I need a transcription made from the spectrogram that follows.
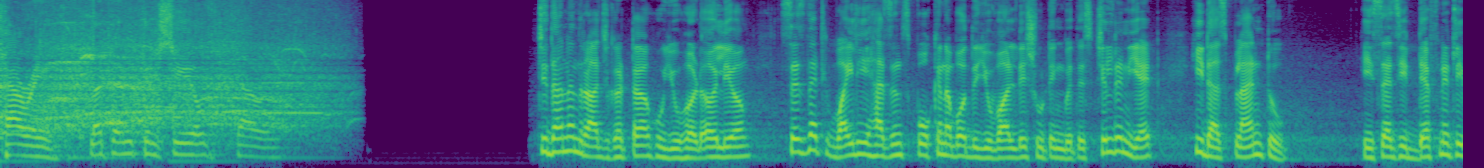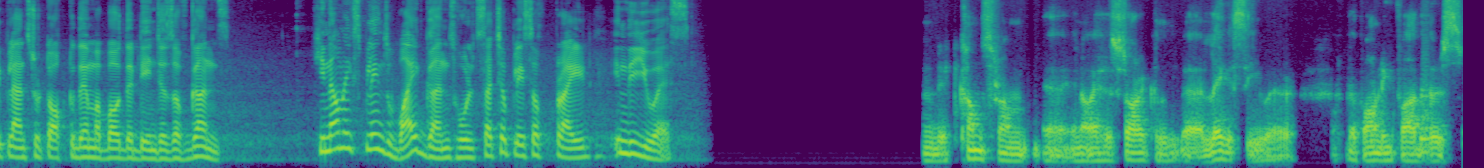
carry. Let them concealed carry. Chidanand Rajghatta, who you heard earlier, says that while he hasn't spoken about the Uvalde shooting with his children yet, he does plan to. He says he definitely plans to talk to them about the dangers of guns. He now explains why guns hold such a place of pride in the US. And it comes from uh, you know a historical uh, legacy where the founding fathers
